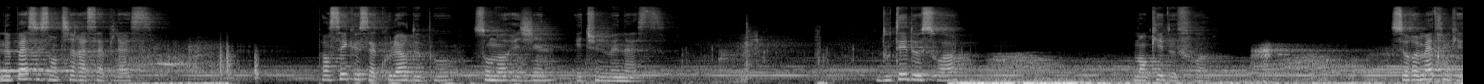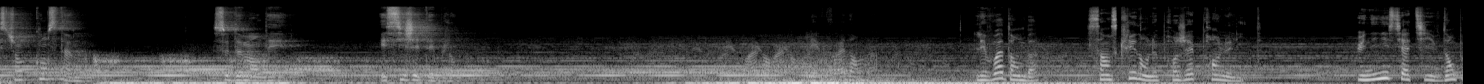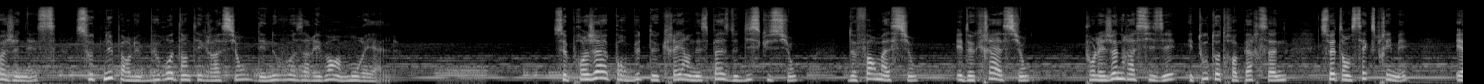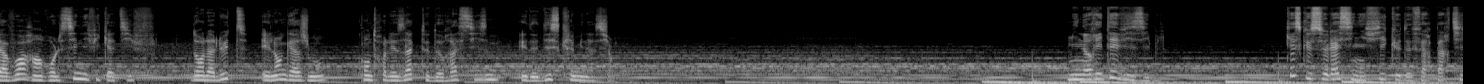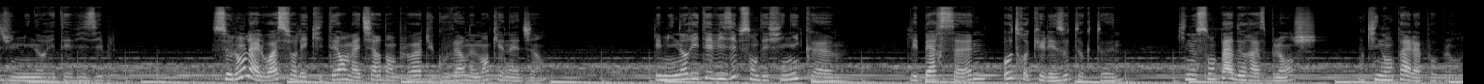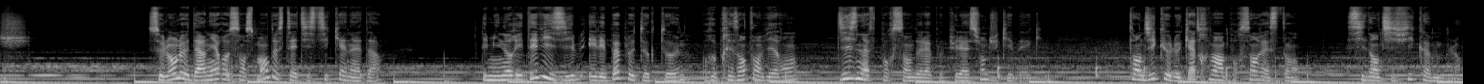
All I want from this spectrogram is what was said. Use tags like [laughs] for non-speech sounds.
Ne pas se sentir à sa place. Penser que sa couleur de peau, son origine, est une menace. Douter de soi. Manquer de foi. Se remettre en question constamment. Se demander Et si j'étais blanc? Les voix d'en bas. Les voix d'en bas s'inscrit dans le projet Prends le lead une initiative d'emploi jeunesse soutenue par le Bureau d'intégration des nouveaux arrivants à Montréal. Ce projet a pour but de créer un espace de discussion, de formation et de création pour les jeunes racisés et toute autre personne souhaitant s'exprimer et avoir un rôle significatif dans la lutte et l'engagement contre les actes de racisme et de discrimination. Minorité visible. Qu'est-ce que cela signifie que de faire partie d'une minorité visible? Selon la loi sur l'équité en matière d'emploi du gouvernement canadien, les minorités visibles sont définies comme les personnes autres que les autochtones qui ne sont pas de race blanche ou qui n'ont pas la peau blanche. Selon le dernier recensement de Statistique Canada, les minorités visibles et les peuples autochtones représentent environ 19% de la population du Québec, tandis que le 80% restant s'identifie comme blanc.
